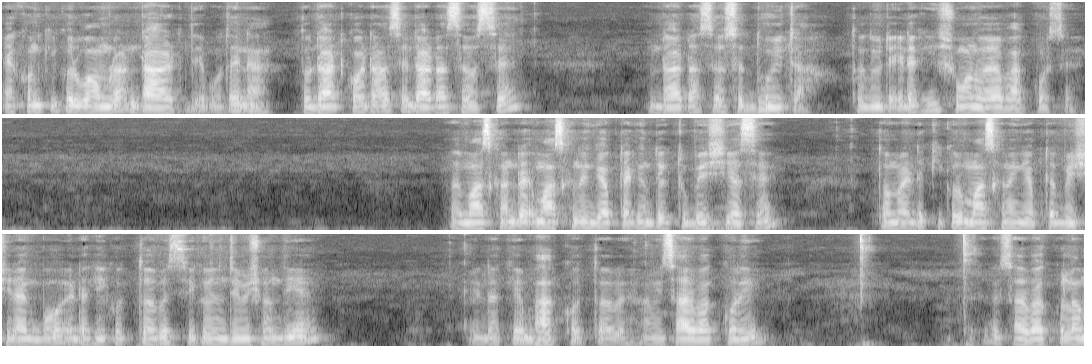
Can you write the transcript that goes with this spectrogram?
এখন কি করব আমরা? ডার্ট দেব, তাই না? তো ডার্ট কয়টা আছে? ডার্ট আছে হচ্ছে ডার্ট আছে হচ্ছে দুইটা। তো দুইটা, এটা কি সমানভাবে ভাগ করছে আর মাঝখানটা মাঝখানের গ্যাপটা কিন্তু একটু বেশি আছে। তো আমরা এটা কী করব? মাঝখানে গ্যাপটা বেশি রাখব। এটা কি করতে হবে? সিকোয়েন্স ডিভিশন দিয়ে এটাকে ভাগ করতে হবে। আমি চার ভাগ করি। চার ভাগ করলাম।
